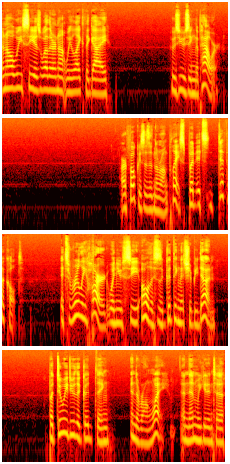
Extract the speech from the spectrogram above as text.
And all we see is whether or not we like the guy who's using the power. Our focus is in the wrong place, but it's difficult. It's really hard when you see, oh, this is a good thing that should be done. But do we do the good thing in the wrong way? And then we get into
